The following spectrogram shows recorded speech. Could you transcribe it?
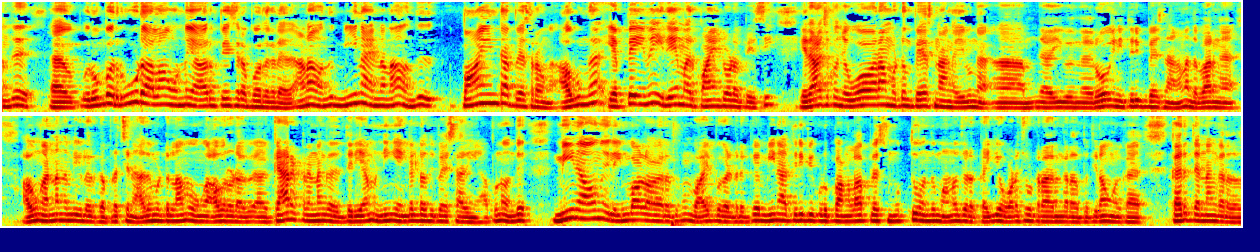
வந்து ரொம்ப ரூடாலாம் ஒன்றும் யாரும் பேசுகிற போகிறது கிடையாது. ஆனால் வந்து மீனா என்னன்னா வந்து பாயிண்டாக பேசுகிறவங்க அவங்க எப்பயுமே இதே மாதிரி பாயிண்டோட பேசி ஏதாச்சும் கொஞ்சம் ஓவராக மட்டும் பேசுனாங்க இவங்க இவங்க ரோஹிணி திருப்பி பேசுனாங்கன்னா அந்த பாருங்க அவங்க அண்ணன் தம்பிகள் இருக்க பிரச்சனை. அது மட்டும் இல்லாமல் உங்க அவரோட கேரக்டர் என்னங்கிறது தெரியாமல் நீங்கள் எங்கள்கிட்ட வந்து பேசாதீங்க. அப்படின்னு வந்து மீனாவும் இதில் இன்வால்வ் ஆகிறதுக்கும் வாய்ப்புகள் இருக்குது மீனா திருப்பி கொடுப்பாங்களா? ப்ளஸ் முத்து வந்து மனோஜோட கையை உடச்சு விட்றாருங்கிறத பற்றிலாம் உங்களுக்கு கருத்து என்னங்கிறத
